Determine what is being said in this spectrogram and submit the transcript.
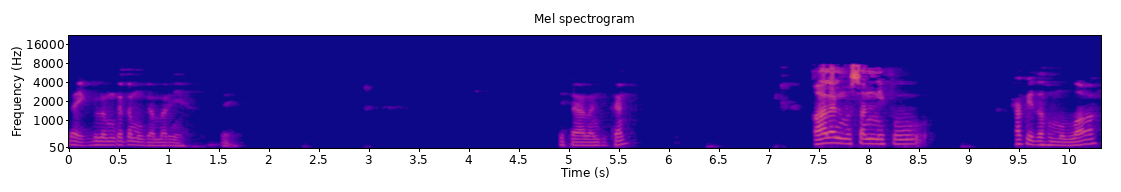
Baik, belum ketemu gambarnya. Baik. Kita lanjutkan. Qala al-musannifu hafizahumullah.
